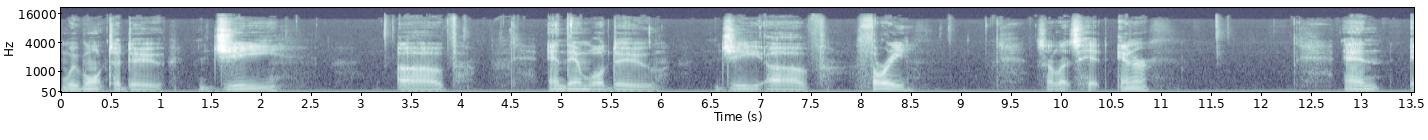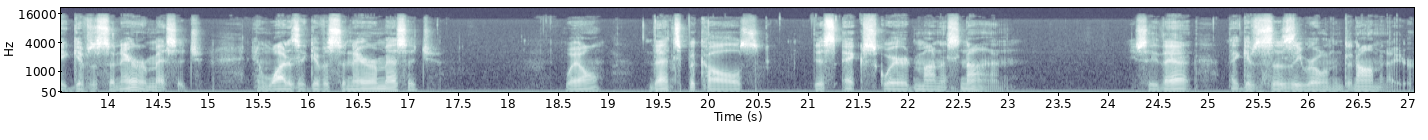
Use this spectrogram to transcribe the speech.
We want to do G of, and then we'll do G of 3. So let's hit enter. And it gives us an error message. And why does it give us an error message? Well, that's because this x squared minus 9. You see that? That gives us a 0 in the denominator.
